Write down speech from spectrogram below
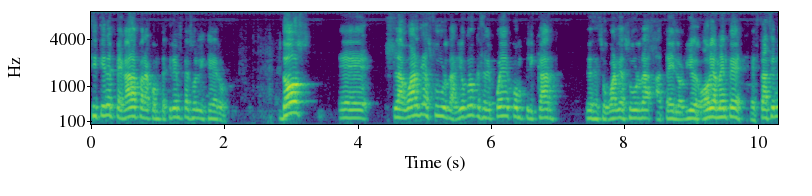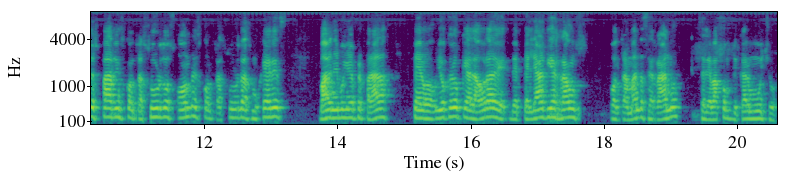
sí tiene pegada para competir en peso ligero. Dos, eh, la guardia zurda. Yo creo que se le puede complicar desde su guardia zurda a Taylor. obviamente está haciendo sparrings contra zurdos, hombres contra zurdas, mujeres. Va a venir muy bien preparada, pero yo creo que a la hora de, pelear 10 rounds contra Amanda Serrano se le va a complicar mucho.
